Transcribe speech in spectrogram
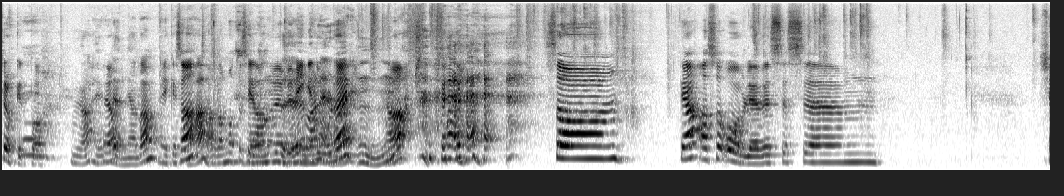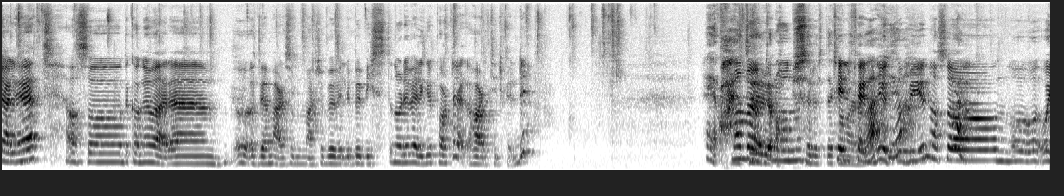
tråkket på. Ja, helt enig, Adam. Ikke sant? Ja. Adam måtte si noen det. ord her. Mm. Ja. Så Ja, altså overlevelses Um, Kjærlighet. Altså, det kan jo være øh, Hvem er det som er så veldig bevisste når de velger partner? Har det tilfeldig? Ja, jeg Man tror møter noen absolutt det kan være Tilfeldig det. ute på byen, altså, og, og og,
